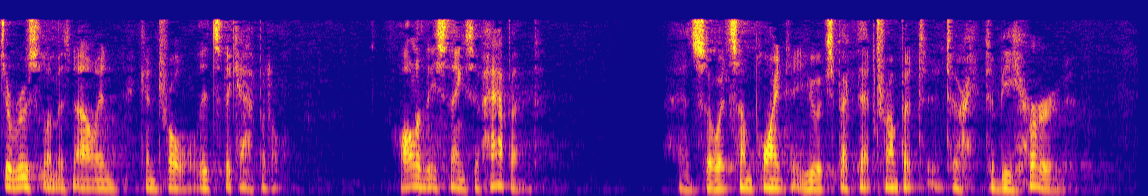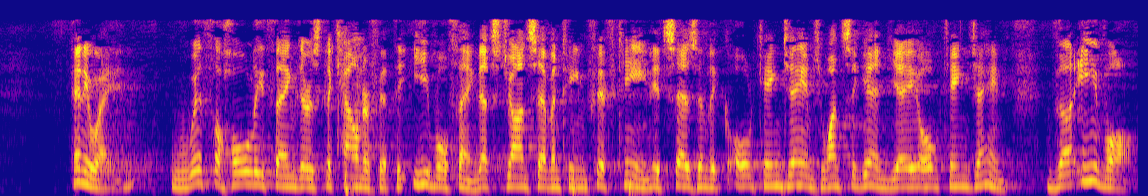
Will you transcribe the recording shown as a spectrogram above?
Jerusalem is now in control. It's the capital. All of these things have happened. And so at some point you expect that trumpet to, to be heard. Anyway, with the holy thing, there's the counterfeit, the evil thing. That's John 17, 15. It says in the Old King James, once again, yea, Old King James, the evil.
